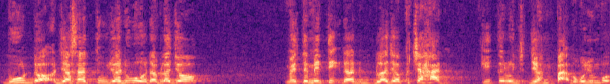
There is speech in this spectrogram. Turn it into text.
budak jah satu, jah dua dah belajar Matematik dah belajar pecahan. Kita lu jam 4 baru jumpa.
